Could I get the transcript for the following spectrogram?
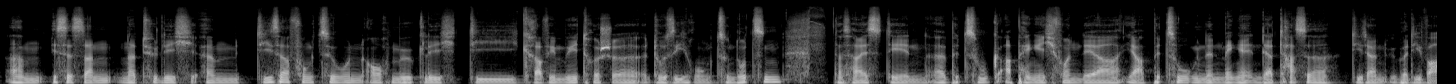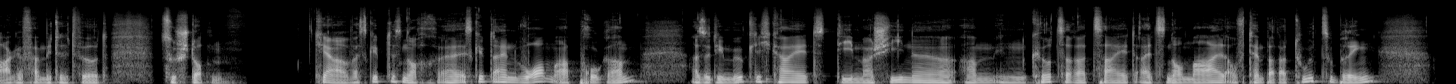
ähm, ist es dann natürlich ähm, dieser Funktion auch möglich, die gravimetrische Dosierung zu nutzen. Das heißt, den äh, Bezug abhängig von der ja, bezogenen Menge in der Tasse, die dann über die Waage vermittelt wird, zu stoppen. Tja, was gibt es noch? Äh, es gibt ein Warm-up-Programm, also die Möglichkeit, die Maschine ähm, in kürzerer Zeit als normal auf Temperatur zu bringen.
